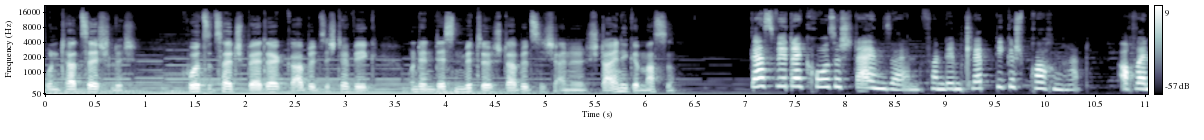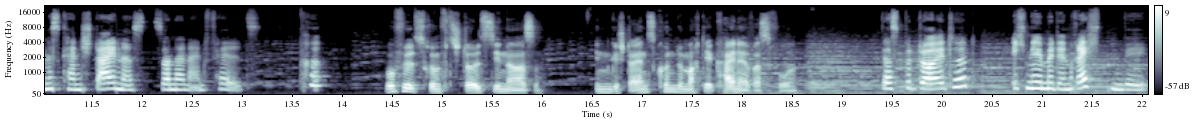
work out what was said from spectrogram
Und tatsächlich. Kurze Zeit später gabelt sich der Weg und in dessen Mitte stapelt sich eine steinige Masse. Das wird der große Stein sein, von dem Klepti gesprochen hat auch wenn es kein Stein ist, sondern ein Fels. Wuffels rümpft stolz die Nase. In Gesteinskunde macht ihr keiner was vor. Das bedeutet, ich nehme den rechten Weg.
